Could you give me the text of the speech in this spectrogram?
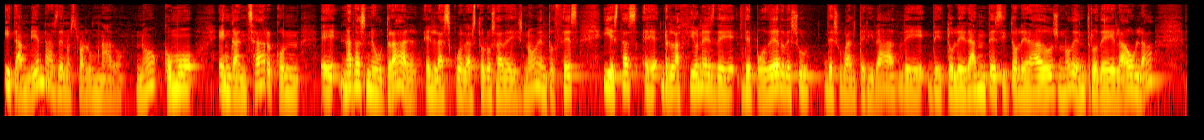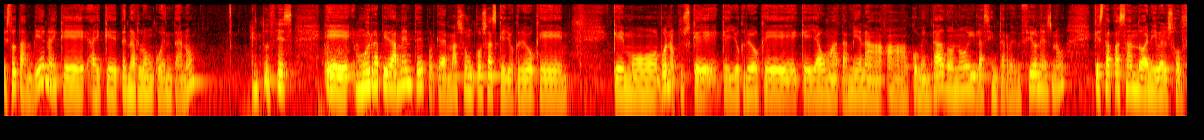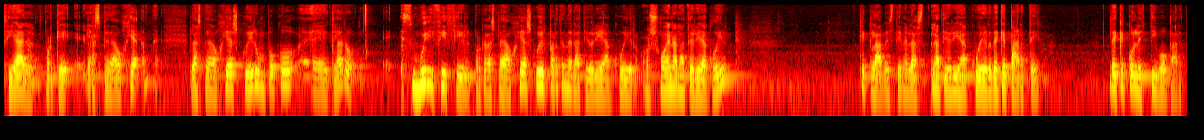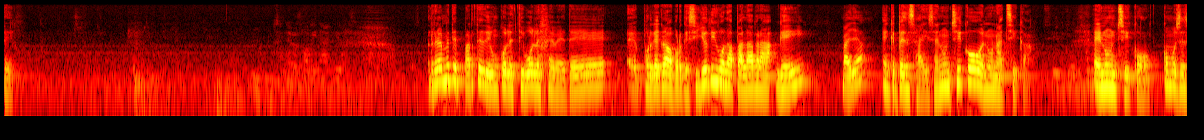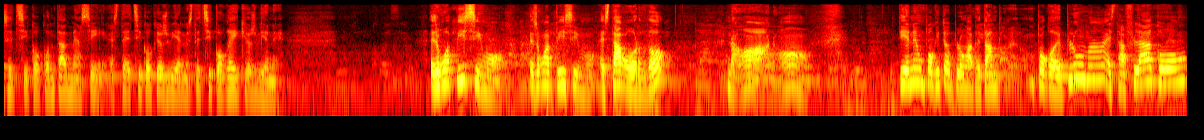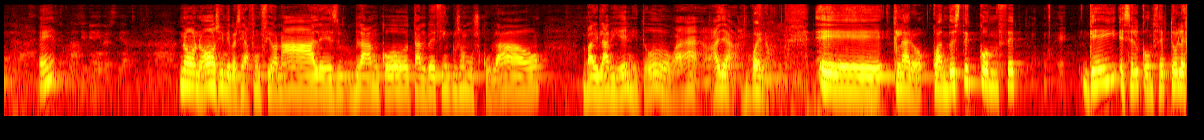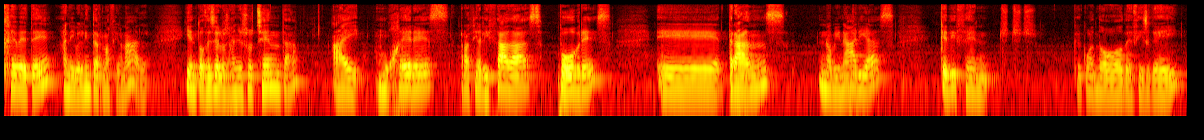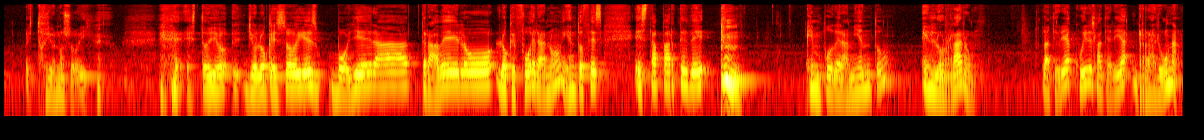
y también las de nuestro alumnado, ¿no? Cómo enganchar con... Eh, nada es neutral en la escuela, esto lo sabéis, ¿no? Entonces, y estas eh, relaciones de, poder, de, su, de subalteridad, de, de, tolerantes y tolerados, ¿no? Dentro del aula, esto también hay que, hay que tenerlo en cuenta, ¿no? Entonces, eh, muy rápidamente, porque además son cosas que yo creo que, bueno, pues que, yo creo que, que Yauma también ha, comentado, ¿no? y las intervenciones, ¿no? ¿Qué está pasando a nivel social? Porque las, pedagogías, las pedagogías queer un poco, eh, claro, es muy difícil, porque las pedagogías queer parten de la teoría queer. ¿Os suena la teoría queer? ¿Qué claves tiene la, la teoría queer? ¿De qué parte? ¿De qué colectivo parte? Realmente parte de un colectivo LGBT, eh, porque claro, porque si yo digo la palabra gay, vaya, ¿en qué pensáis? ¿En un chico o en una chica? En un chico. ¿Cómo es ese chico? Contadme así, este chico que os viene, este chico gay que os viene. Es guapísimo, es guapísimo. ¿Está gordo? No, no. Tiene un poquito de pluma, pero un poco de pluma, está flaco, ¿eh? No, no, sin diversidad funcional, es blanco, tal vez incluso musculado, baila bien y todo, vaya, bueno. Eh, claro, cuando este concepto, gay es el concepto LGBT a nivel internacional, y entonces en los años 80 hay mujeres racializadas, pobres, eh, trans, no binarias, que dicen que cuando decís gay, esto yo no soy. Esto yo, yo lo que soy es bollera, travelo, lo que fuera, ¿no? Y entonces esta parte de empoderamiento en lo raro. La teoría queer es la teoría raruna.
